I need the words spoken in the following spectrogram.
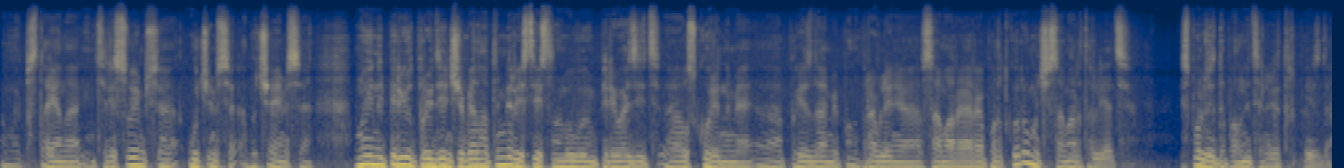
мы постоянно интересуемся, учимся, обучаемся. Ну и на период проведения чемпионата мира, естественно, мы будем перевозить э, ускоренными э, поездами по направлению Самара аэропорт Курумыч и Самара-Тольятти использовать дополнительные электропоезда.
